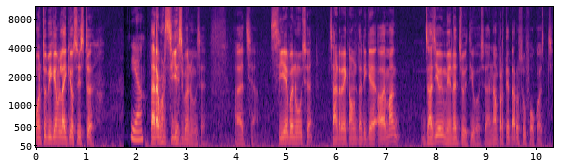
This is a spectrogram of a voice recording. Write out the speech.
want to become like your sister યા તારે પણ સીએસ બનવું છે. અચ્છા સીએ બનવું છે. ચાર્ટર એકાઉન્ટ તરીકે એમાં જાજી એવી મહેનત જોઈતી હોય છે. એના પ્રત્યે તારું શું ફોકસ છે?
